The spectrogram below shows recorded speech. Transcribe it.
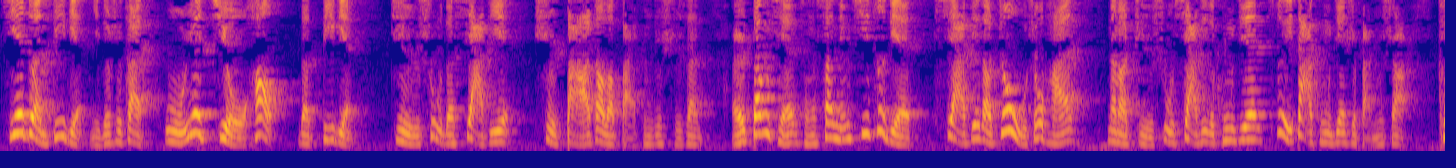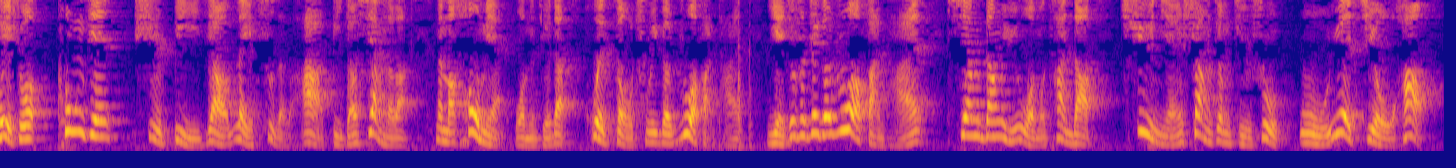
阶段低点，也就是在五月九号的低点，指数的下跌是达到了百分之十三。而当前从三零七四点下跌到周五收盘，那么指数下跌的空间最大空间是百分之十二，可以说空间是比较类似的了啊，比较像的了。那么后面我们觉得会走出一个弱反弹，也就是这个弱反弹相当于我们看到去年上证指数五月九号。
